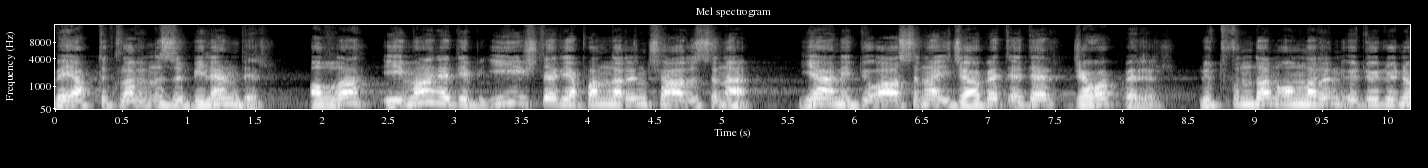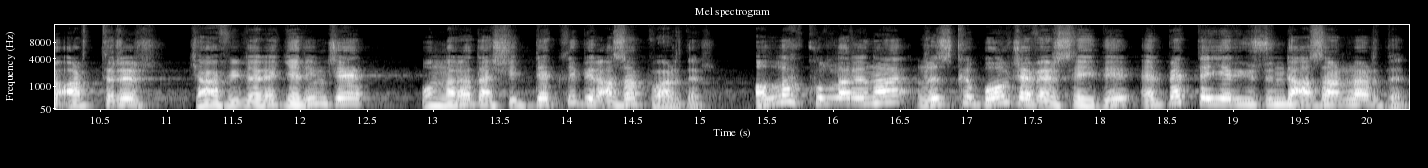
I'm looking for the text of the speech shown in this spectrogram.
ve yaptıklarınızı bilendir. Allah iman edip iyi işler yapanların çağrısına yani duasına icabet eder, cevap verir. Lütfundan onların ödülünü arttırır. Kafirlere gelince onlara da şiddetli bir azap vardır. Allah kullarına rızkı bolca verseydi elbette yeryüzünde azarlardı.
